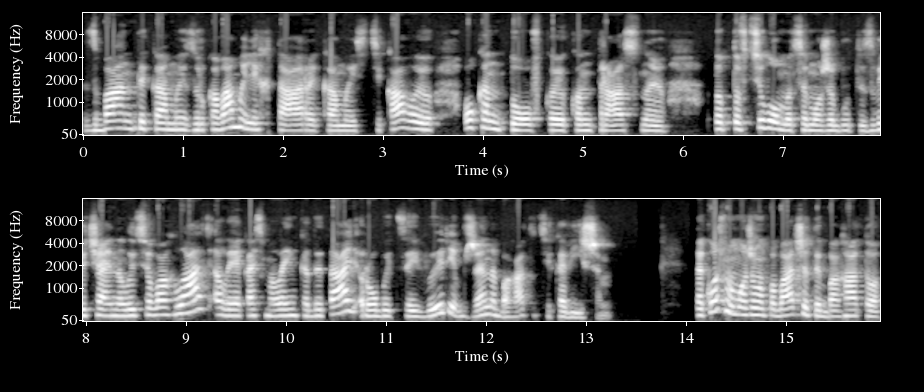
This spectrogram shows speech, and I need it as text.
з бантиками, з рукавами-ліхтариками, з цікавою окантовкою контрастною. Тобто, в цілому це може бути звичайна лицьова гладь, але якась маленька деталь робить цей виріб вже набагато цікавішим. Також ми можемо побачити багато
